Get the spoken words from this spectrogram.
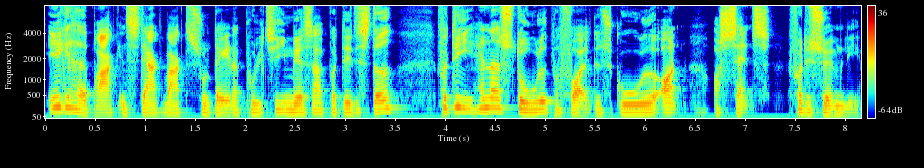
ikke havde bragt en stærk vagt soldater politi med sig på dette sted, fordi han havde stolet på folkets gode ånd og sans for det sømmelige.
